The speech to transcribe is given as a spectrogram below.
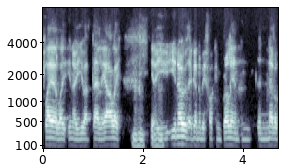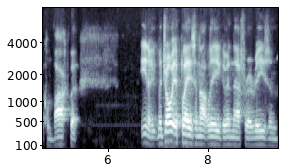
player like you know you had Dele Alli. Mm-hmm. You know, mm-hmm. you, you know they're going to be fucking brilliant and, and never come back, but you know, majority of players in that league are in there for a reason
